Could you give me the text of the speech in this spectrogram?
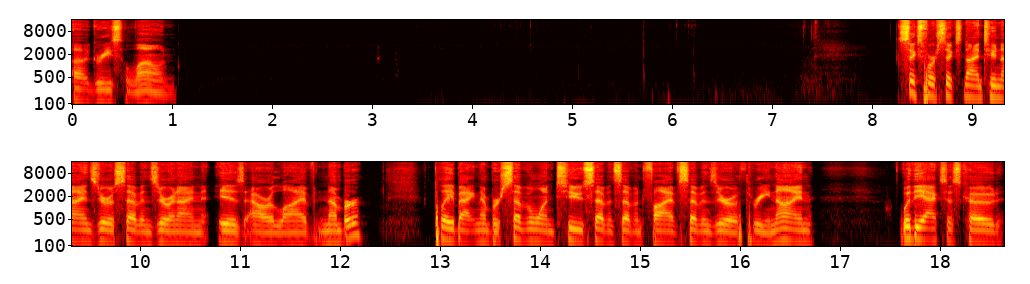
uh, Greece alone. 646-929-0709 is our live number. Playback number 712-775-7039 with the access code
